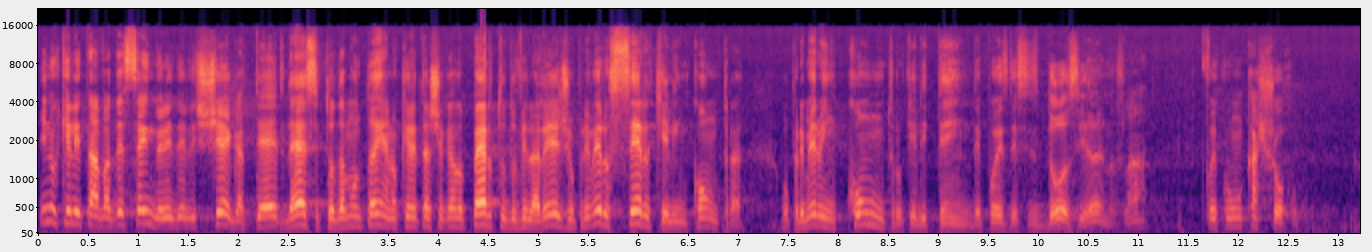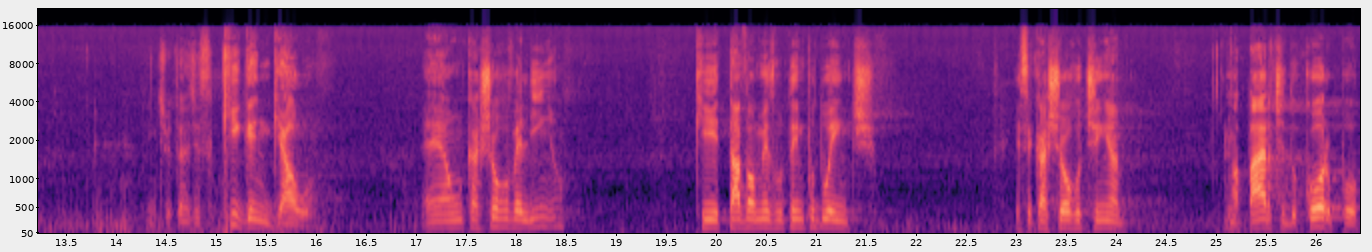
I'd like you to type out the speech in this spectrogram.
E no que ele estava descendo, ele, ele chega até, desce toda a montanha, no que ele está chegando perto do vilarejo, o primeiro ser que ele encontra, o primeiro encontro que ele tem depois desses 12 anos lá, foi com um cachorro. Em tibetano diz Kigengyao. É um cachorro velhinho que estava ao mesmo tempo doente. Esse cachorro tinha uma parte do corpo,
